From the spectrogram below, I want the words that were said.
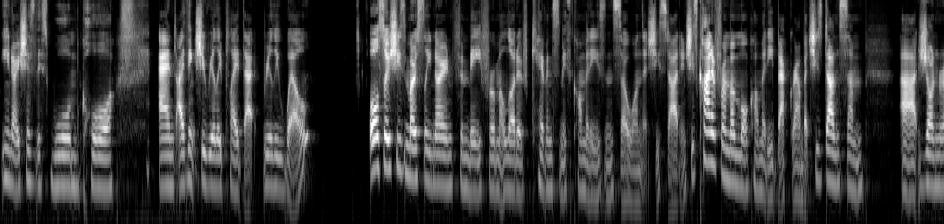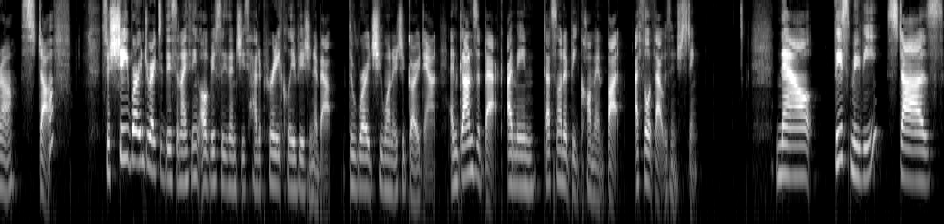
you know she has this warm core, and I think she really played that really well. Also, she's mostly known for me from a lot of Kevin Smith comedies and so on that she starred in. She's kind of from a more comedy background, but she's done some uh, genre stuff so she wrote and directed this, and I think obviously then she's had a pretty clear vision about the road she wanted to go down. And guns are back. I mean, that's not a big comment, but I thought that was interesting. Now, this movie stars,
